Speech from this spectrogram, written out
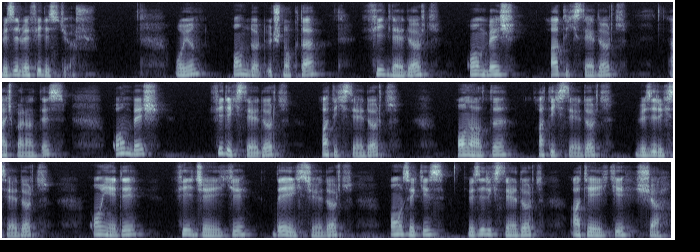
vezir ve fil istiyor. Oyun 14 3 nokta fil D4 15 at x D4 aç parantez 15 fil x D4 at x D4 16 at x D4 vezir x D4 17 fil C2 dx C4 18 vezir x D4 at E2 şah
